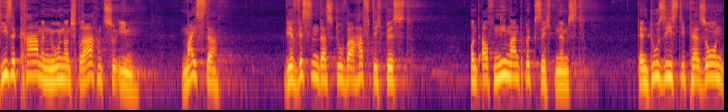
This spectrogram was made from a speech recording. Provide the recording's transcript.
Diese kamen nun und sprachen zu ihm, Meister, wir wissen, dass du wahrhaftig bist und auf niemand Rücksicht nimmst, denn du siehst die Person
